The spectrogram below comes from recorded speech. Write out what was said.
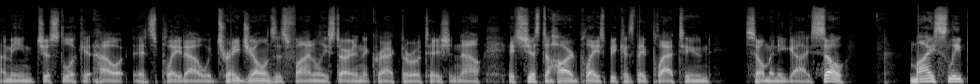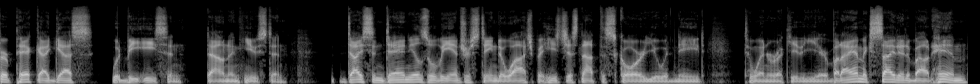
I mean, just look at how it's played out with Tre Jones is finally starting to crack the rotation now. It's just a hard place because they platoon so many guys. So my sleeper pick, I guess, would be Eason down in Houston. Dyson Daniels will be interesting to watch, but he's just not the scorer you would need to win Rookie of the Year. But I am excited about him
